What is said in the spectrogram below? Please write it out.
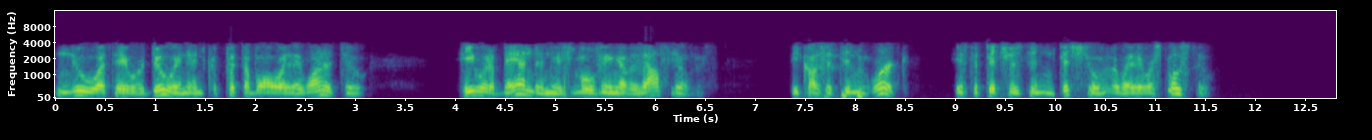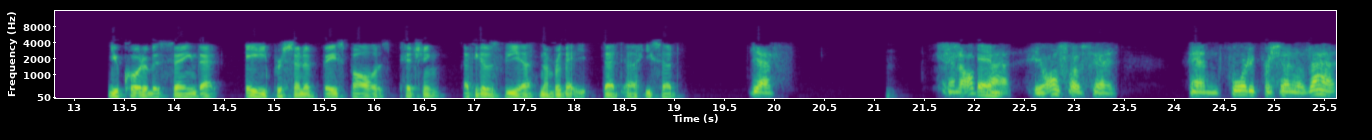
knew what they were doing and could put the ball where they wanted to, he would abandon his moving of his outfielders because it didn't work if the pitchers didn't pitch to him the way they were supposed to. You quote him as saying that 80% of baseball is pitching. I think it was the uh, number that that uh, he said. Yes. And of and, that, he also said, and 40% of that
